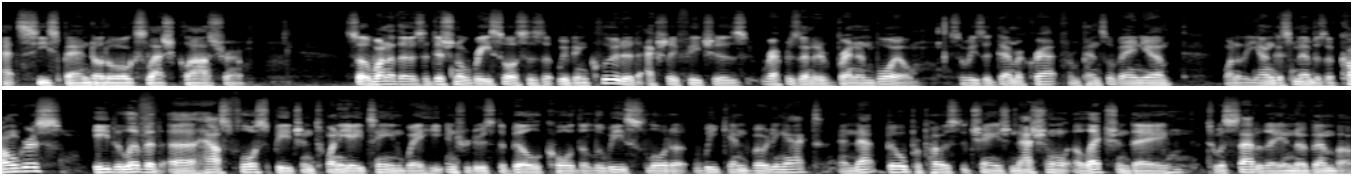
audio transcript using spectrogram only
at cspan.org slash classroom. So one of those additional resources that we've included actually features Representative Brendan Boyle. So he's a Democrat from Pennsylvania, one of the youngest members of Congress. He delivered a House floor speech in 2018 where he introduced a bill called the Louise Slaughter Weekend Voting Act, and that bill proposed to change National Election Day to a Saturday in November.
